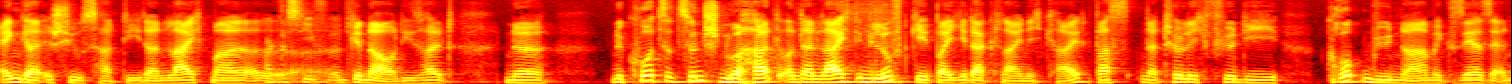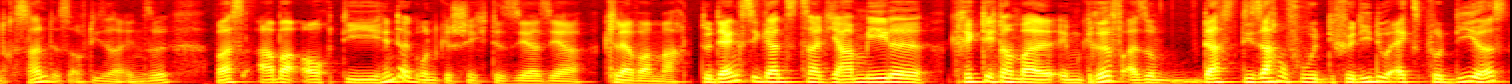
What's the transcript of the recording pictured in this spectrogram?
Anger-Issues hat, die dann leicht mal äh, Aggressiv wird. Genau, die halt eine eine kurze Zündschnur hat und dann leicht in die Luft geht bei jeder Kleinigkeit, was natürlich für die Gruppendynamik sehr, sehr interessant ist auf dieser Insel, was aber auch die Hintergrundgeschichte sehr, sehr clever macht. Du denkst die ganze Zeit, ja, Mädel, krieg dich noch mal im Griff. Also das, die Sachen, für, für die du explodierst,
